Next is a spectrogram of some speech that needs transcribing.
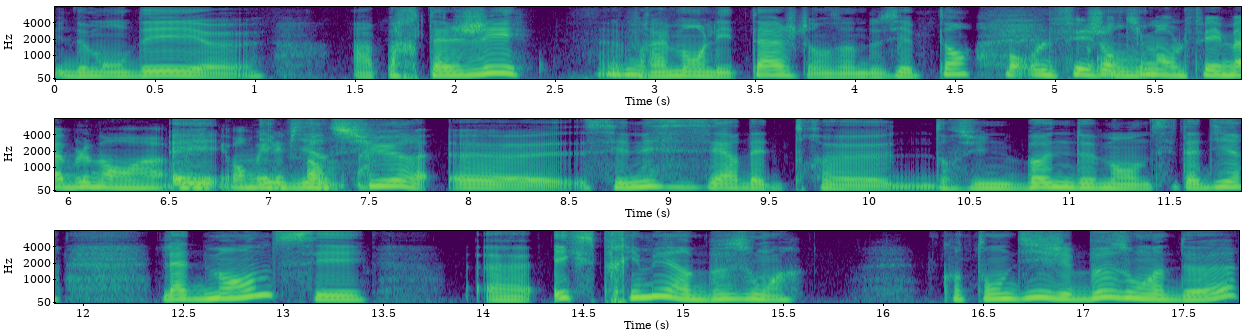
et demander euh, à partager euh, mhm. vraiment les tâches dans un deuxième temps. on le fait gentiment, on, le fait aimablement. Hein. et, on met bien sûr, euh, c'est nécessaire d'être euh, dans une bonne demande. C'est-à-dire, la demande, c'est exprimer un besoin. Quand on dit j'ai besoin de,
